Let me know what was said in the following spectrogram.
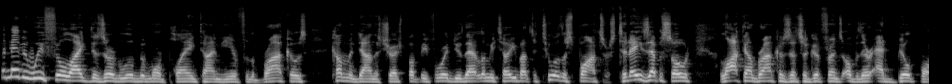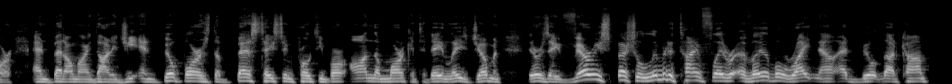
that maybe we feel like deserve a little bit more playing time here for the Broncos coming down the stretch. But before we do that, let me tell you about the two other sponsors. Today's episode, Locked On Broncos, that's our good friends over there at Built Bar and BetOnline.ag. And Built Bar is the best tasting protein bar on the market today. And ladies and gentlemen, there is a very special limited time flavor available right now at built.com.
